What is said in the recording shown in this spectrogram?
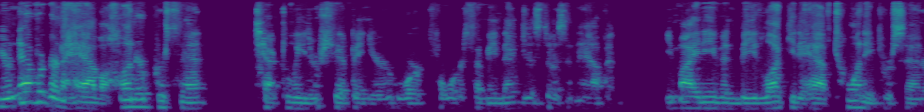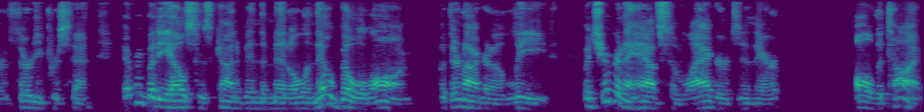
You're never going to have 100% tech leadership in your workforce. I mean, that just doesn't happen. You might even be lucky to have 20% or 30%. Everybody else is kind of in the middle and they'll go along, but they're not going to lead. But you're going to have some laggards in there all the time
